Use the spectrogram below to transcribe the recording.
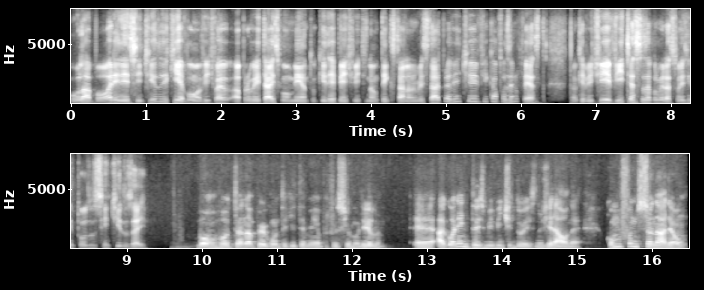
colaborem nesse sentido de que, bom, a gente vai aproveitar esse momento que, de repente, a gente não tem que estar na universidade para a gente ficar fazendo festa. Então, que a gente evite essas aglomerações em todos os sentidos aí. Bom, voltando à pergunta aqui também ao professor Murilo, é, agora em 2022, no geral, né? Como funcionarão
